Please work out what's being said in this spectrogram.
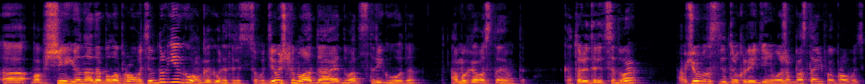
А, вообще ее надо было пробовать и в других гонках, говорит Резцова. Девочка молодая, 23 года. А мы кого ставим-то? Который 32? А почему 23-летний не можем поставить, попробовать?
